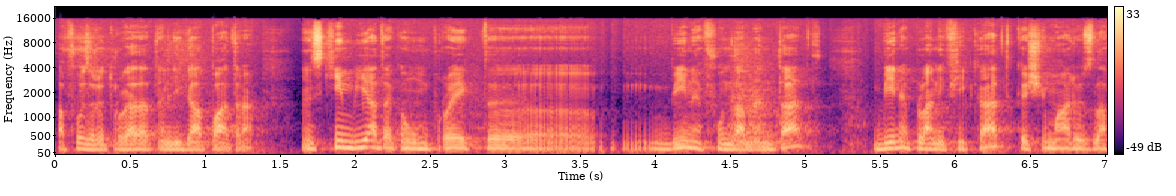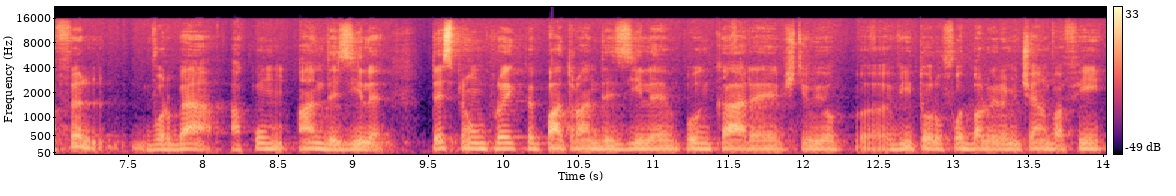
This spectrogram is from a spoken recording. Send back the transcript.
a fost retrogradată în Liga 4 În schimb, iată că un proiect uh, bine fundamentat, bine planificat, că și Marius la fel vorbea acum ani de zile despre un proiect pe patru ani de zile în care, știu eu, uh, viitorul fotbalului râmnicean va fi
